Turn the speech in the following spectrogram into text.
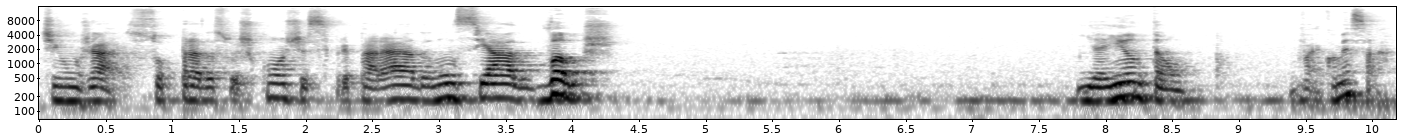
tinham já soprado as suas conchas, se preparado, anunciado: vamos! E aí então vai começar.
